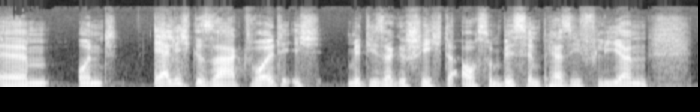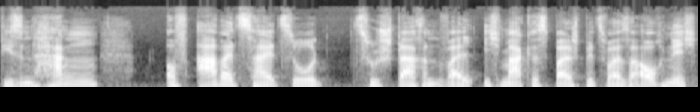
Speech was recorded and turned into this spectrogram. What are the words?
Ähm, und ehrlich gesagt wollte ich mit dieser Geschichte auch so ein bisschen persiflieren, diesen Hang auf Arbeitszeit so zu starren, weil ich mag es beispielsweise auch nicht,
